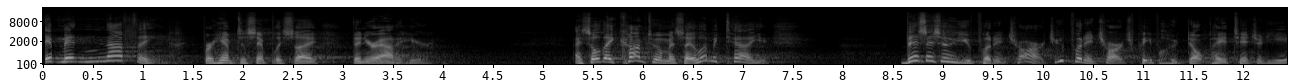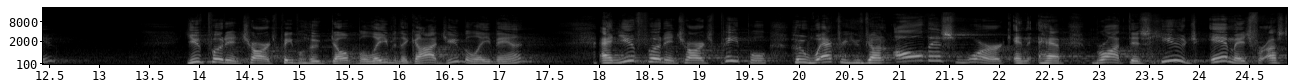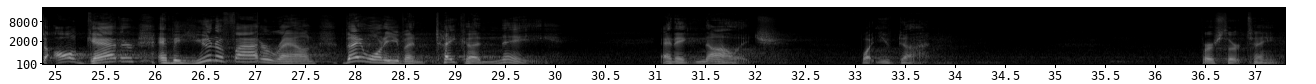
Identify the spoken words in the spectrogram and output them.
It meant nothing for him to simply say, then you're out of here. And so they come to him and say, let me tell you, this is who you put in charge. You put in charge people who don't pay attention to you. You put in charge people who don't believe in the God you believe in. And you've put in charge people who, after you've done all this work and have brought this huge image for us to all gather and be unified around, they won't even take a knee and acknowledge what you've done. Verse 13.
